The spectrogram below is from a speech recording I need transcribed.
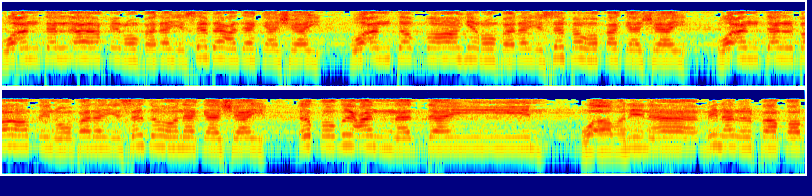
وأنت الآخر فليس بعدك شيء. وأنت الظاهر فليس فوقك شيء وأنت الباطن فليس دونك شيء. اقض عنا الدين وأغننا من الفقر.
